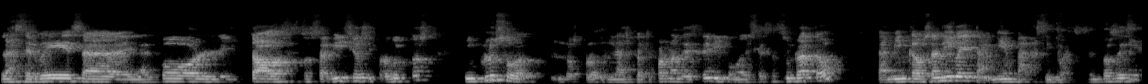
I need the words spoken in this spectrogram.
la cerveza, el alcohol y todos estos servicios y productos. Incluso los, las plataformas de streaming, como decías hace un rato, también causan IVA y también pagas impuestos. Entonces,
